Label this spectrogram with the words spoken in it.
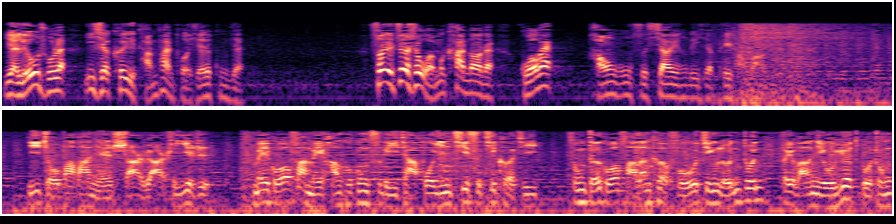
也留出来一些可以谈判妥协的空间。所以这是我们看到的国外航空公司相应的一些赔偿方式。一九八八年十二月二十一日。美国泛美航空公司的一架波音747客机从德国法兰克福经伦敦飞往纽约途中，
